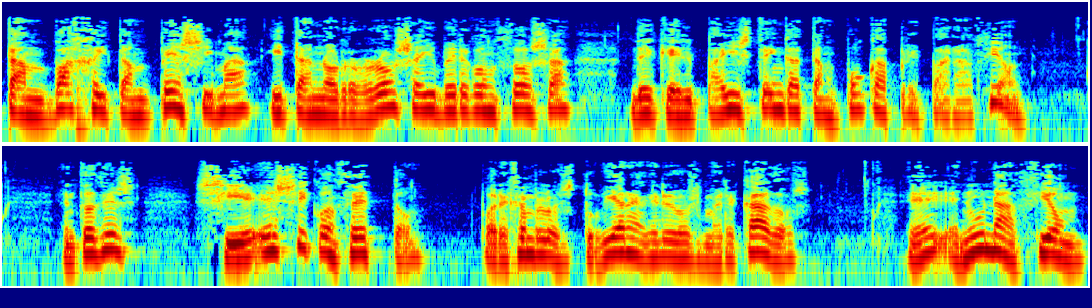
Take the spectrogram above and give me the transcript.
tan baja y tan pésima y tan horrorosa y vergonzosa de que el país tenga tan poca preparación. Entonces, si ese concepto, por ejemplo, estuvieran en los mercados, ¿eh? en una acción,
